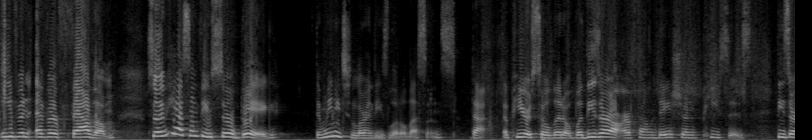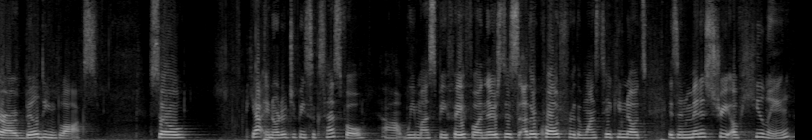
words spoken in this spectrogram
even ever fathom. So if He has something so big, then we need to learn these little lessons that appear so little, but these are our foundation pieces. These are our building blocks. So, yeah, in order to be successful, uh, we must be faithful. And there's this other quote for the ones taking notes is in Ministry of Healing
